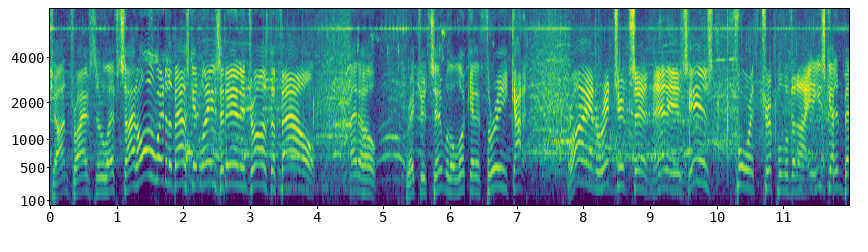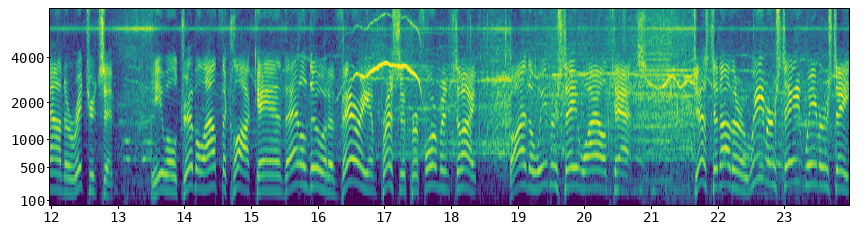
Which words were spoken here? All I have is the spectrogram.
John drives to the left side all the way to the basket, lays it in, and draws the foul. Idaho. Richardson with a look at a three. Got it. Ryan Richardson. That is his fourth triple of the night. He's got inbound to Richardson. He will dribble out the clock, and that'll do it. A very impressive performance tonight by the Weber State Wildcats. Just another Weber State, Weber State.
